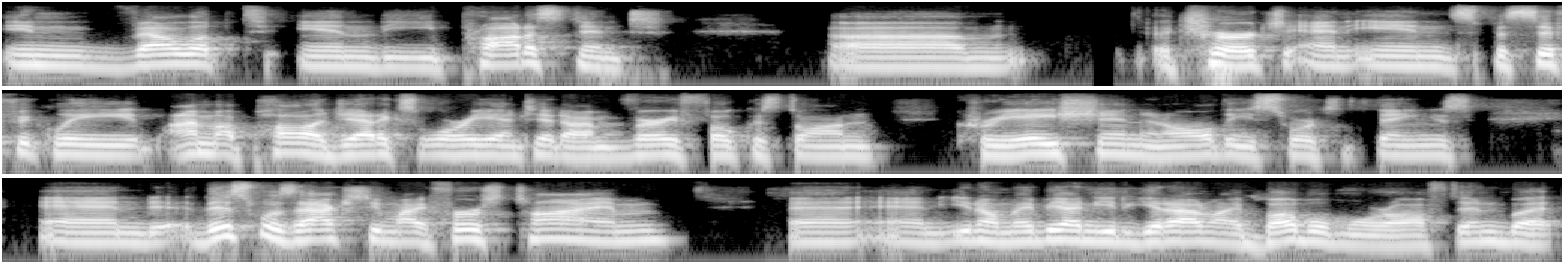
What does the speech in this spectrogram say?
enveloped in the Protestant um, church, and in specifically, I'm apologetics oriented. I'm very focused on creation and all these sorts of things. And this was actually my first time. And, and you know, maybe I need to get out of my bubble more often, but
